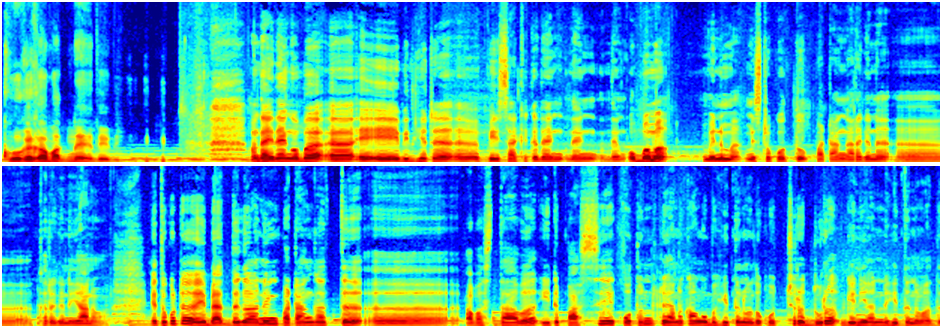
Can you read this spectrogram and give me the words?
කෝක ගමක් නෑ තේදී. හොඳයි. දැන් ඔබ ඒ විදිහට පිරිසක්ක දැන් දැන් ඔබම වෙනම මිස්ට කොත්තු පටන් අරගෙන කරගෙන යනවා. එතකොට ඒ බැද්ද ගානෙන් පටන්ගත්ත අවස්ථාව ඊට පස්සේ කොතනට යනකං ඔබ හිතනවද කොච්චර දුර ගෙනියන්න හිතනවද.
